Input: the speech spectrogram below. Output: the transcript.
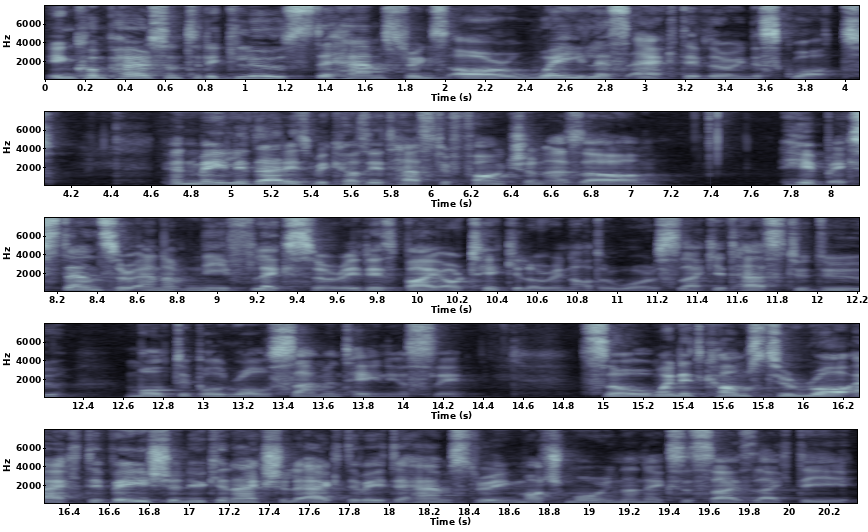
In comparison to the glutes, the hamstrings are way less active during the squat. And mainly that is because it has to function as a hip extensor and a knee flexor. It is biarticular in other words, like it has to do multiple roles simultaneously. So when it comes to raw activation, you can actually activate the hamstring much more in an exercise like the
